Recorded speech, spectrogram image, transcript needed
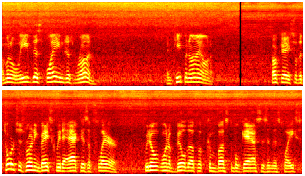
I'm going to leave this flame just run and keep an eye on it. Okay, so the torch is running basically to act as a flare. We don't want a buildup of combustible gases in this place.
